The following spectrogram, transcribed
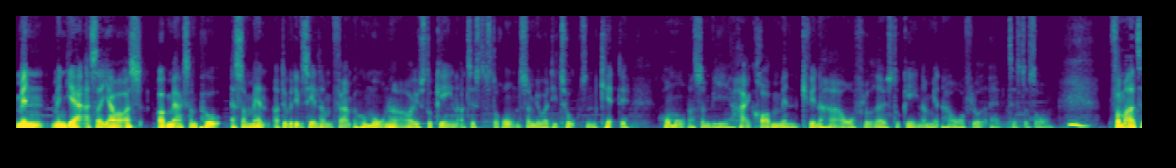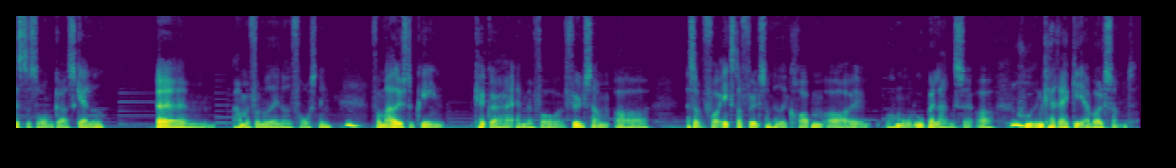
Men, men ja, altså jeg var også opmærksom på, at som mand, og det var det, vi talte om før med hormoner og østrogen og testosteron, som jo er de to sådan kendte hormoner, som vi har i kroppen, men kvinder har overflod af østrogen, og mænd har overflod af testosteron. Mm. For meget testosteron gør skaldet, øhm, har man fundet ud af i noget forskning. Mm. For meget østrogen kan gøre, at man får følsom og altså får ekstra følsomhed i kroppen og øh, hormonubalance, og Mm. huden kan reagere voldsomt.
